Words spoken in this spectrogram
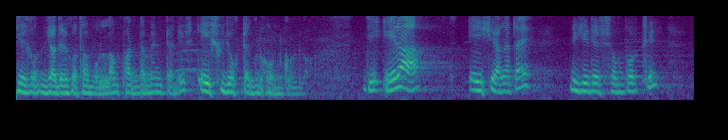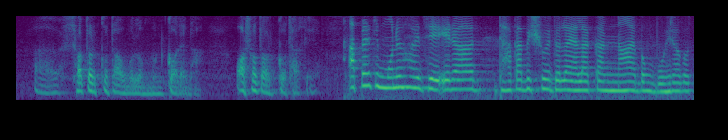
যে যাদের কথা বললাম ফান্ডামেন্টালিস্ট এই সুযোগটা গ্রহণ করল। যে এরা এই জায়গাটায় নিজেদের সম্পর্কে সতর্কতা অবলম্বন করে না, অসতর্ক থাকে। আপনার কি মনে হয় যে এরা ঢাকা বিশ্ববিদ্যালয় এলাকার না এবং বহিরাগত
